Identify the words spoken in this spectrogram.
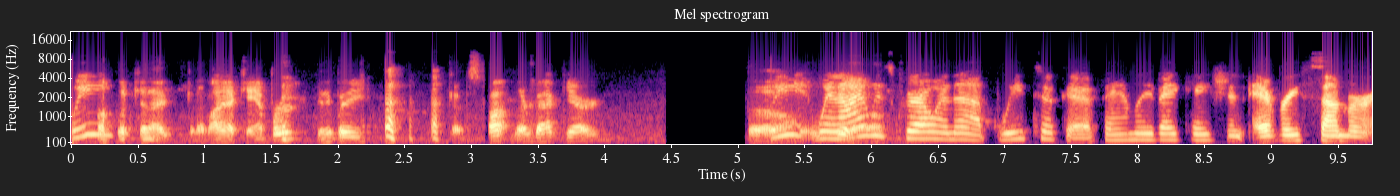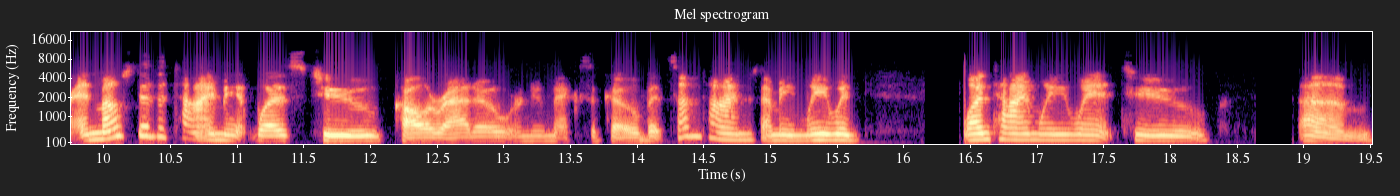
We What can I can I buy a camper? Anybody got a spot in their backyard? So, we when you I was growing up, we took a family vacation every summer, and most of the time it was to Colorado or New Mexico. But sometimes, I mean, we would. One time we went to, um,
